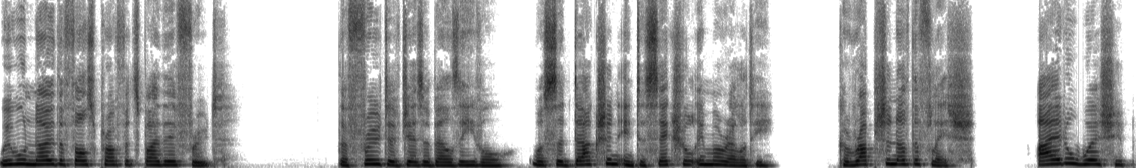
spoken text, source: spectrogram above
We will know the false prophets by their fruit. The fruit of Jezebel's evil was seduction into sexual immorality, corruption of the flesh, idol worship,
